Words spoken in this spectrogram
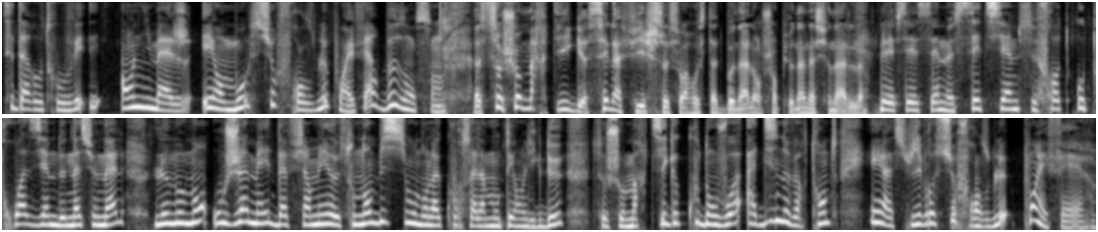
C'est à retrouver en images et en mots sur francebleu.fr Besançon. Sochaux Martigues, c'est l'affiche ce soir au Stade Bonal en championnat national. Le FCSM 7e se frotte au 3e de national, le moment ou jamais d'affirmer euh, son ambition dans la course à la montée en Ligue 2. Sochaux Martigues, coup d'envoi à 19h30 et à suivre sur francebleu.fr.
